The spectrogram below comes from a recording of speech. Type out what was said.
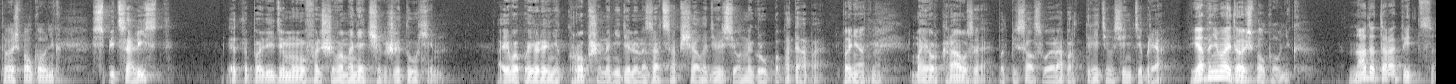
товарищ полковник. Специалист – это, по-видимому, фальшивомонетчик Житухин. О его появлении Кропшина неделю назад сообщала диверсионная группа Потапа. Понятно. Майор Краузе подписал свой рапорт 3 сентября. Я понимаю, товарищ полковник. Надо торопиться.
